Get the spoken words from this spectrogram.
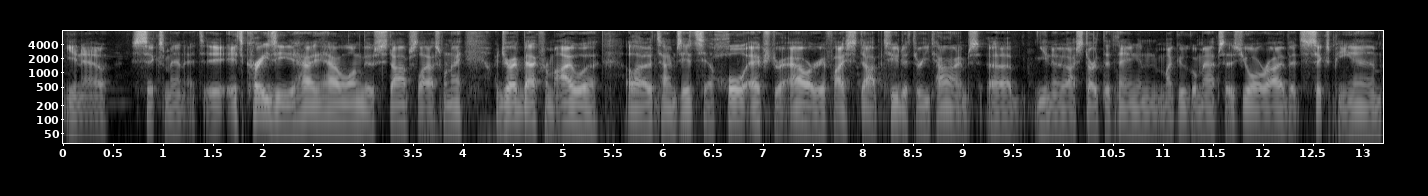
you know six minutes. It, it's crazy how how long those stops last. When I, I drive back from Iowa, a lot of times it's a whole extra hour if I stop two to three times. Uh, you know, I start the thing and my Google Map says you'll arrive at six p.m.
